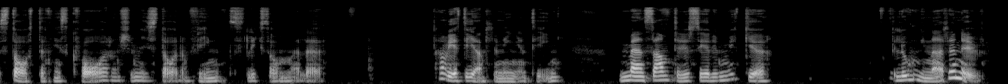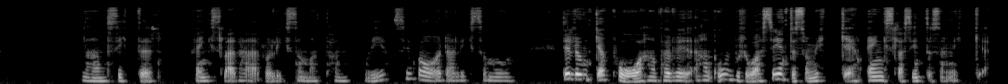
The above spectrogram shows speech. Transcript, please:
staten finns kvar, om kemistaden finns liksom, eller han vet egentligen ingenting. Men samtidigt så är det mycket lugnare nu när han sitter fängslad här och liksom att han vet sin vardag liksom och det lunkar på. Han, behöver, han oroar sig inte så mycket, ängslas inte så mycket.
